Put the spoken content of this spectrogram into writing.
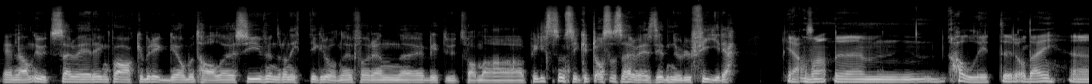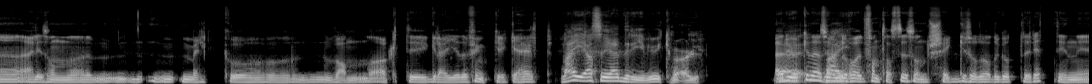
en eller annen uteservering på Aker Brygge og betaler 790 kroner for en litt utvanna pils, som sikkert også serveres i 04. Ja, altså um, halvliter og deg uh, er litt sånn uh, melk og vann-aktig greie. Det funker ikke helt. Nei, altså jeg driver jo ikke med øl. Nei, du gjør ikke det, selv om du har et fantastisk sånn skjegg, så du hadde gått rett inn i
